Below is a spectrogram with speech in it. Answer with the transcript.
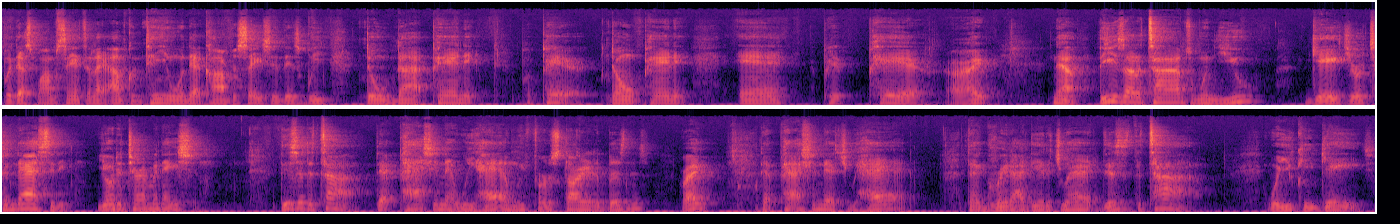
but that's why I'm saying tonight I'm continuing that conversation this week. Do not panic, prepare. Don't panic and prepare. All right. Now, these are the times when you gauge your tenacity, your determination. These are the time, that passion that we had when we first started a business, right? That passion that you had that great idea that you had, this is the time where you can gauge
